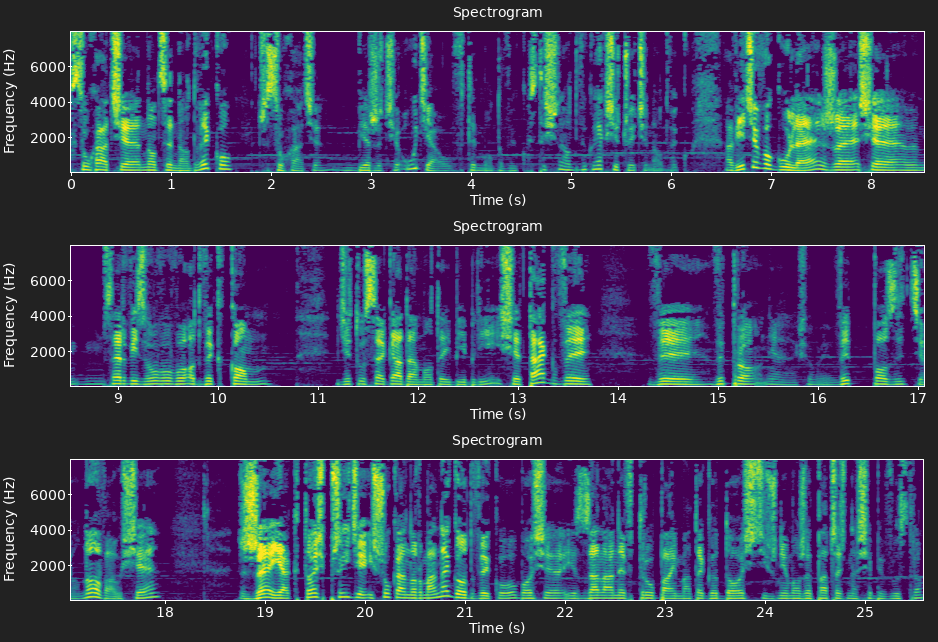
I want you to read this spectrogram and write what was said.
Słuchacie Nocy na Odwyku, czy słuchacie, bierzecie udział w tym odwyku? Jesteście na odwyku? Jak się czujecie na odwyku? A wiecie w ogóle, że się mm, serwis www.odwyk.com, gdzie tu se gadam o tej Biblii, się tak wy, wy, wypro, nie, jak się mówi, wypozycjonował się, że jak ktoś przyjdzie i szuka normalnego odwyku, bo się jest zalany w trupa i ma tego dość już nie może patrzeć na siebie w lustro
